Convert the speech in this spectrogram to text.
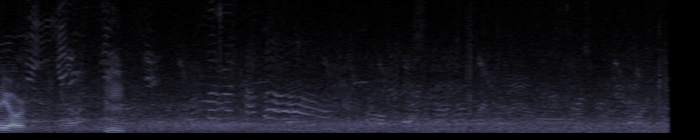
They are. Mhm.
